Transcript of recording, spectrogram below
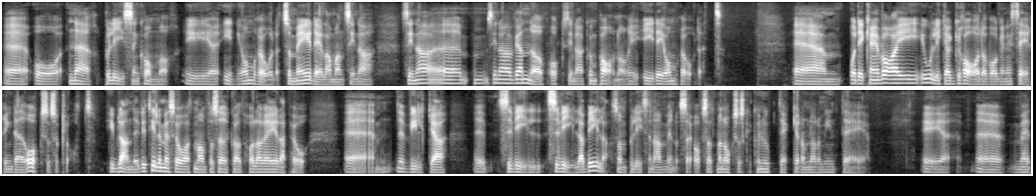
Eh, och när polisen kommer i, in i området så meddelar man sina, sina, eh, sina vänner och sina kumpaner i, i det området. Um, och det kan ju vara i olika grad av organisering där också såklart. Ibland är det till och med så att man försöker att hålla reda på um, vilka uh, civil, civila bilar som polisen använder sig av så att man också ska kunna upptäcka dem när de inte är, är uh, med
